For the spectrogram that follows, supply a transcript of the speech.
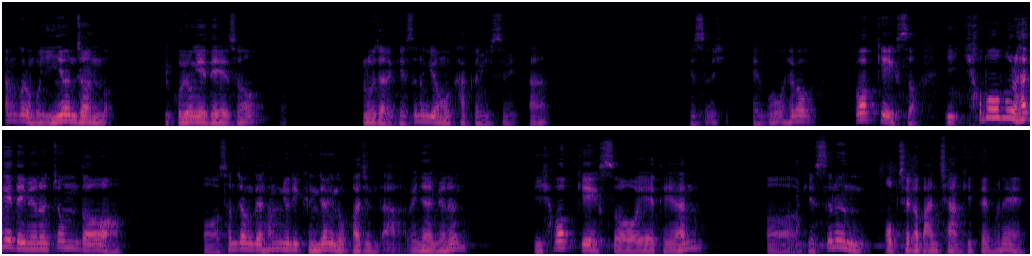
참고로 뭐 2년 전 고용에 대해서 근로자 이렇게 쓰는 경우 가끔 있습니다. 이렇게 쓰시면 되고 협업, 협업 계획서 이 협업을 하게 되면은 좀더 어, 선정될 확률이 굉장히 높아진다. 왜냐하면은 이 협업 계획서에 대한 어, 이렇게 쓰는 업체가 많지 않기 때문에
